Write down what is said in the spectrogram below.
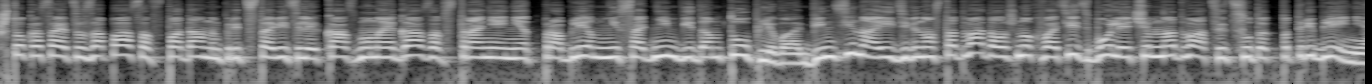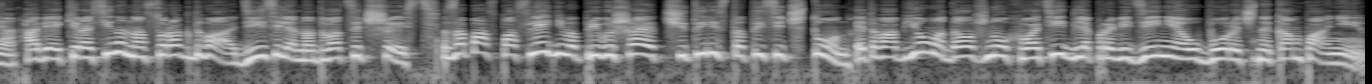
Что касается запасов, по данным представителей Казмунайгаза, в стране нет проблем ни с одним видом топлива. Бензина АИ-92 должно хватить более чем на 20 суток потребления, авиакеросина на 42, дизеля на 26. Запас последнего превышает 400 тысяч тонн. Этого объема должно хватить для проведения уборочной кампании.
